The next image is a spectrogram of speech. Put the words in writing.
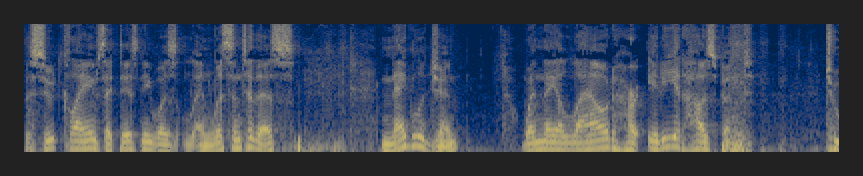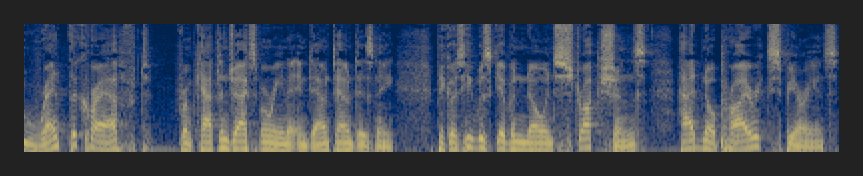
the suit claims that Disney was, and listen to this, negligent when they allowed her idiot husband to rent the craft from Captain Jack's Marina in downtown Disney because he was given no instructions, had no prior experience,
